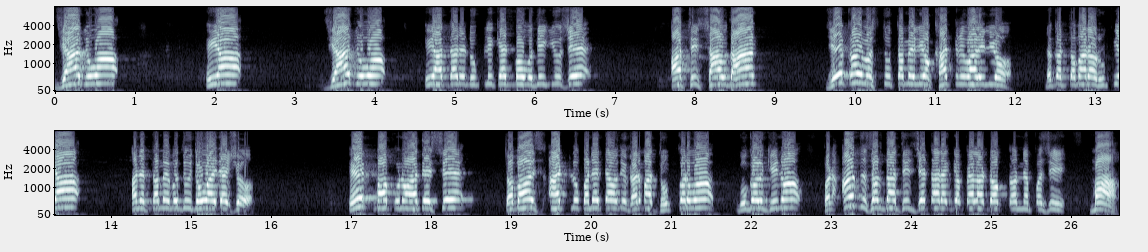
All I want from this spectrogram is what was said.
જ્યાં જુઓ, અહીંયા જ્યાં જુઓ, એ અત્યારે ડુપ્લિકેટ બહુ વધી ગયું છે. આથી સાવધાન. જે કઈ વસ્તુ તમે લ્યો ખાતરી વાળી લ્યો, નકર તમારા રૂપિયા અને તમે બધું જોવાઈ જશો. એક બાપુનો આદેશ છે, તો બસ આટલું બને ત્યાં સુધી ઘરમાં ધૂપ કરવો, ગુગળ ઘીનો, પણ અંધશ્રદ્ધાથી ચેતા રાખજો. પેલા ડોક્ટર ને પછી માં.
